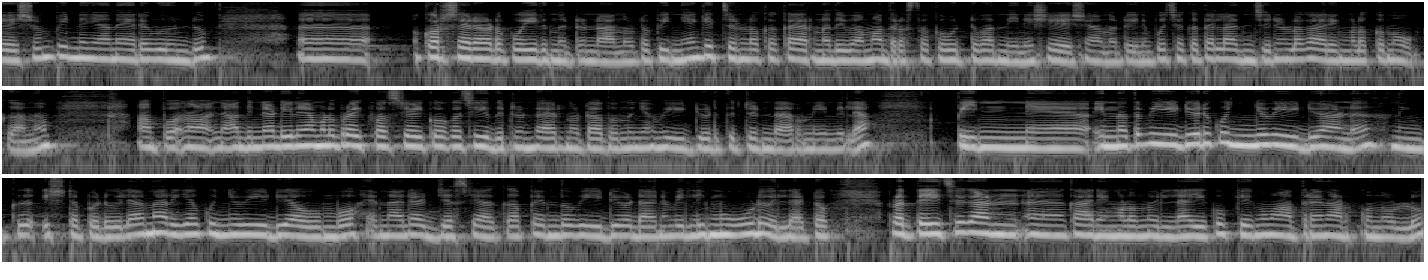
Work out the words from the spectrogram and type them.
ശേഷം പിന്നെ ഞാൻ നേരെ വീണ്ടും കുറച്ച് നേരം അവിടെ പോയി ഇരുന്നിട്ടുണ്ടായിരുന്നു കേട്ടോ പിന്നെ ഞാൻ കിച്ചണിലൊക്കെ കയറണത് ഇവ മദ്രസൊക്കെ വിട്ട് വന്നതിന് ശേഷമാണ് കേട്ടോ ഇനി ഉച്ചക്കത്തെ ലഞ്ചിനുള്ള കാര്യങ്ങളൊക്കെ നോക്കുകയാണ് അപ്പോൾ അതിന്റെ നമ്മൾ ബ്രേക്ക്ഫാസ്റ്റ് കഴിക്കുകയൊക്കെ ചെയ്തിട്ടുണ്ടായിരുന്നു കേട്ടോ അതൊന്നും ഞാൻ വീഡിയോ എടുത്തിട്ടുണ്ടായിരുന്നില്ല. പിന്നെ ഇന്നത്തെ വീഡിയോ ഒരു കുഞ്ഞു വീഡിയോ ആണ്. നിങ്ങൾക്ക് ഇഷ്ടപ്പെടില്ല എന്നറിയാം കുഞ്ഞു വീഡിയോ ആവുമ്പോൾ എന്നാലും അഡ്ജസ്റ്റ് ആക്കുക. അപ്പോൾ എന്തോ വീഡിയോ ഇടാനും വലിയ മൂഡും ഇല്ല കേട്ടോ. പ്രത്യേകിച്ച് കൺ കാര്യങ്ങളൊന്നുമില്ല ഈ കുക്കിംഗ് മാത്രമേ നടക്കുന്നുള്ളൂ.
